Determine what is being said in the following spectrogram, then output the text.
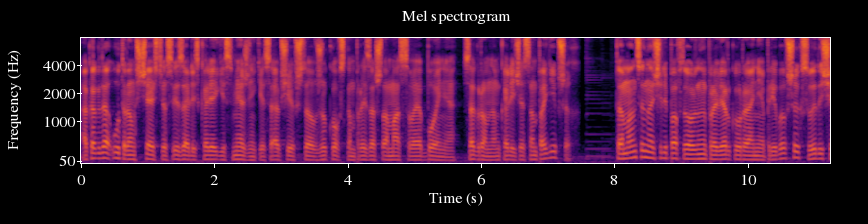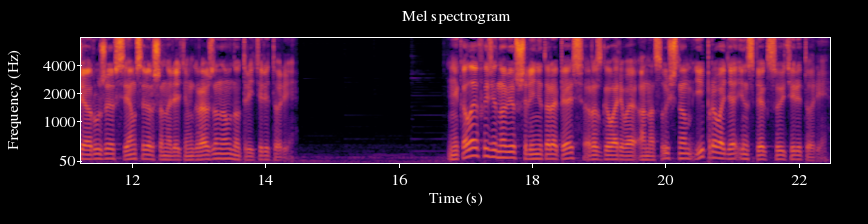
а когда утром с частью связались коллеги-смежники, сообщив, что в Жуковском произошла массовая бойня с огромным количеством погибших, таманцы начали повторную проверку ранее прибывших с выдачей оружия всем совершеннолетним гражданам внутри территории. Николаев и Зиновьев шли не торопясь, разговаривая о насущном и проводя инспекцию территории.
